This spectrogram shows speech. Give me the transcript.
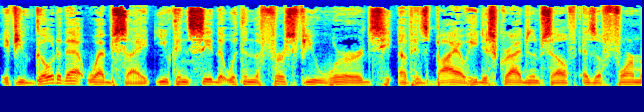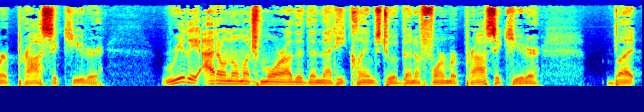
If you go to that website, you can see that within the first few words of his bio, he describes himself as a former prosecutor. Really, I don't know much more other than that he claims to have been a former prosecutor, but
